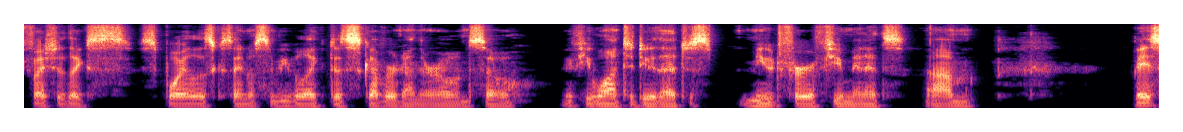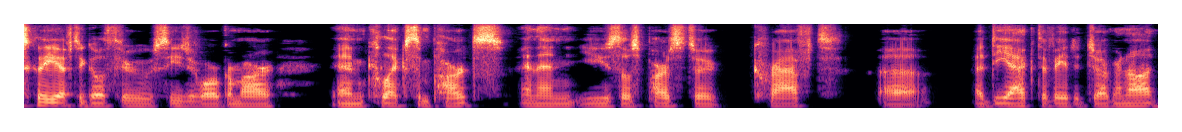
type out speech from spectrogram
if I should like s- spoil this because I know some people like discover it on their own. So if you want to do that, just mute for a few minutes. Um, basically, you have to go through Siege of Orgrimmar and collect some parts, and then you use those parts to craft uh, a deactivated Juggernaut,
